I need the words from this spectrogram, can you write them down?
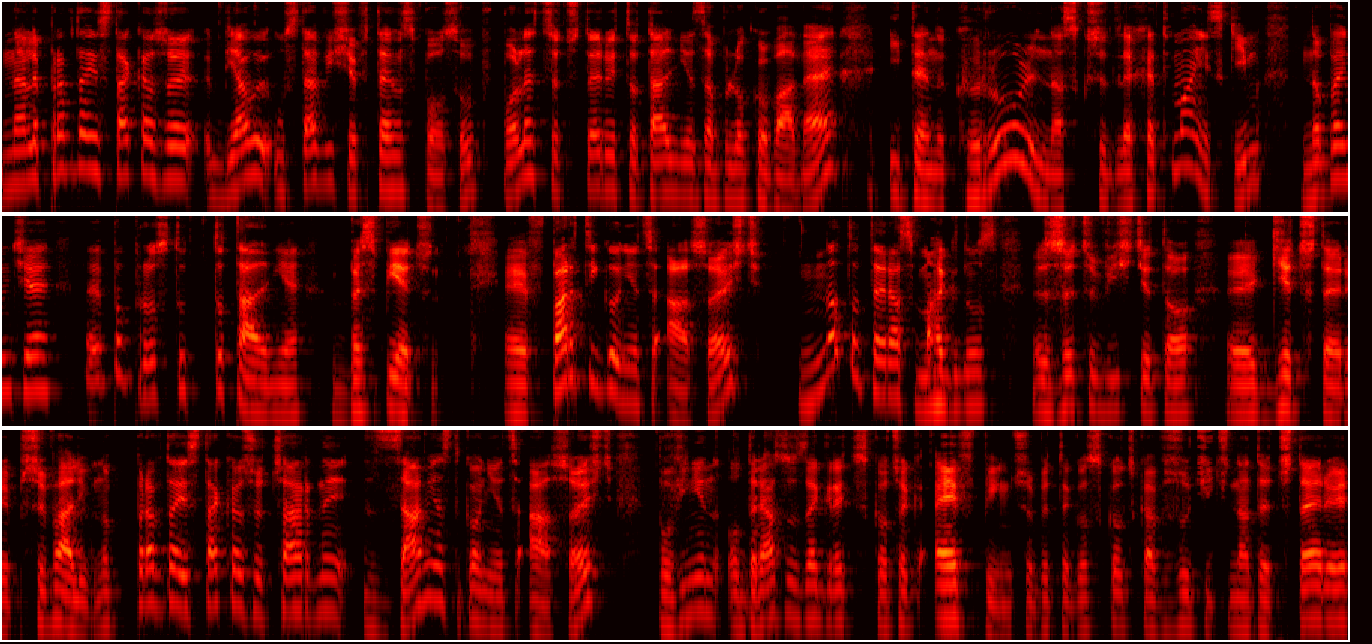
no ale prawda jest taka, że biały ustawi się w ten sposób, pole C4 totalnie zablokowane i ten król na skrzydle hetmańskim, no będzie po prostu totalnie bezpieczny. E, W partii goniec A6 no to teraz Magnus rzeczywiście to e, G4 przywalił. No prawda jest taka, że czarny zamiast goniec A6 powinien od razu zagrać skoczek F5, żeby tego skoczka wrzucić na D4,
